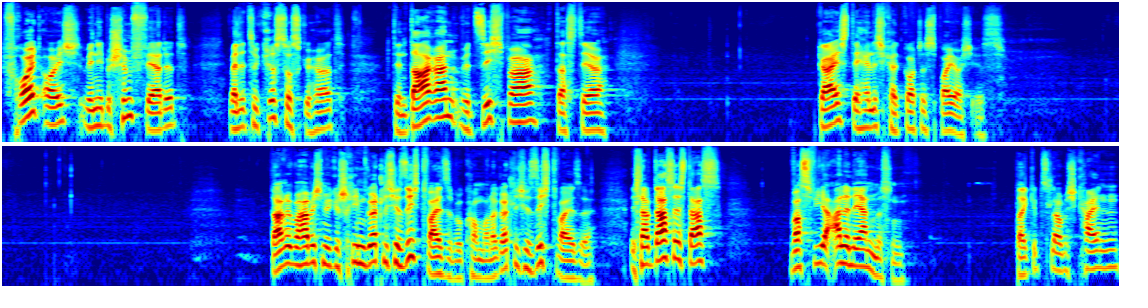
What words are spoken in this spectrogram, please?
Freut euch, wenn ihr beschimpft werdet, weil ihr zu Christus gehört, denn daran wird sichtbar, dass der Geist der Herrlichkeit Gottes bei euch ist. Darüber habe ich mir geschrieben, göttliche Sichtweise bekommen oder göttliche Sichtweise. Ich glaube, das ist das, was wir alle lernen müssen. Da gibt es, glaube ich, keinen,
